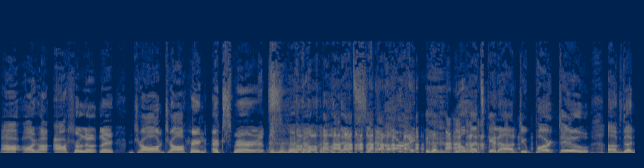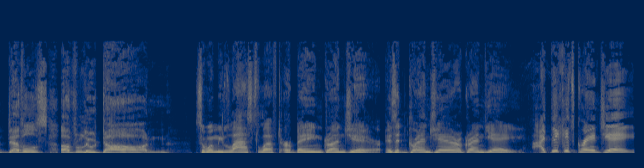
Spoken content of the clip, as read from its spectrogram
That was an absolutely jaw-dropping experience. Oh, that's sad. All right. Well, let's get on to part two of the Devils of Loudun. So when we last left Urbain Grandier, is it Grandier or Grandier? I think it's Grandier.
